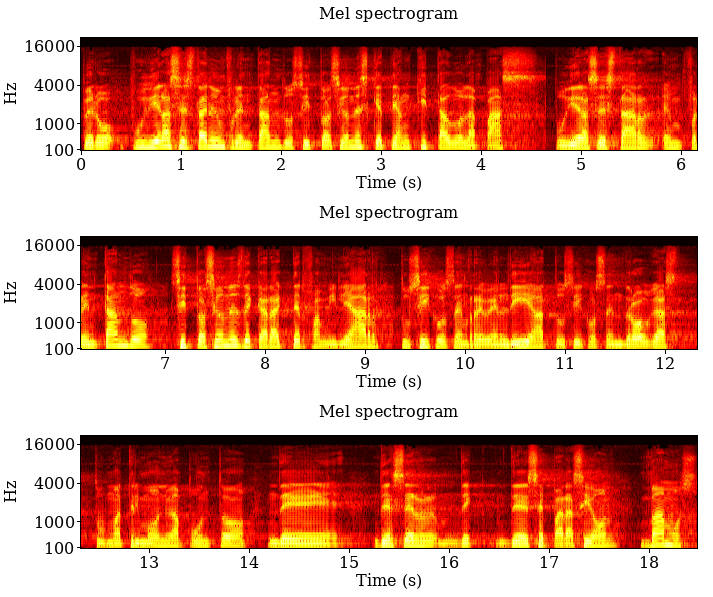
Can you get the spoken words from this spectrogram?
pero pudieras estar enfrentando situaciones que te han quitado la paz. Pudieras estar enfrentando situaciones de carácter familiar, tus hijos en rebeldía, tus hijos en drogas, tu matrimonio a punto de, ser de, de separación. Vamos,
